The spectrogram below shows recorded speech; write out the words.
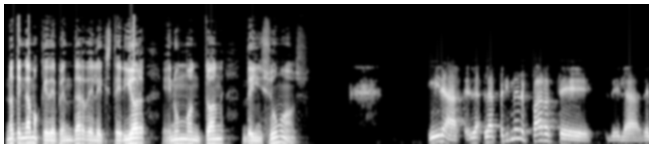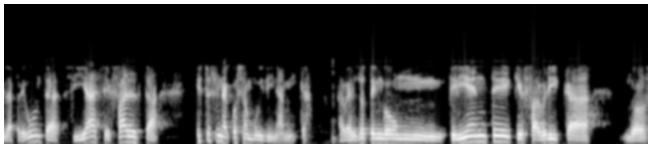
no tengamos que depender del exterior en un montón de insumos? Mira, la, la primera parte de la, de la pregunta, si hace falta, esto es una cosa muy dinámica. A ver, yo tengo un cliente que fabrica los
